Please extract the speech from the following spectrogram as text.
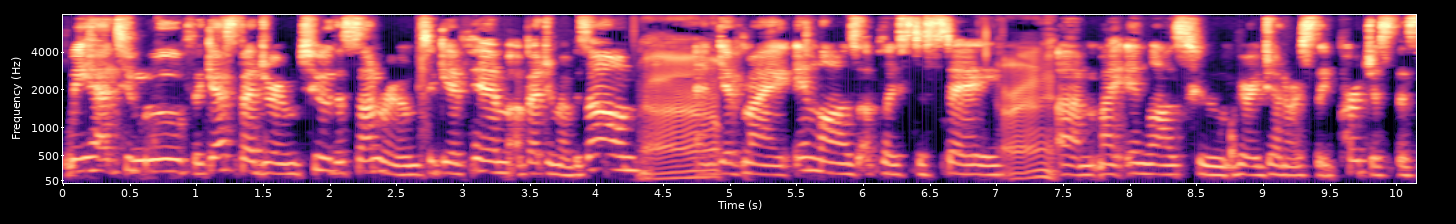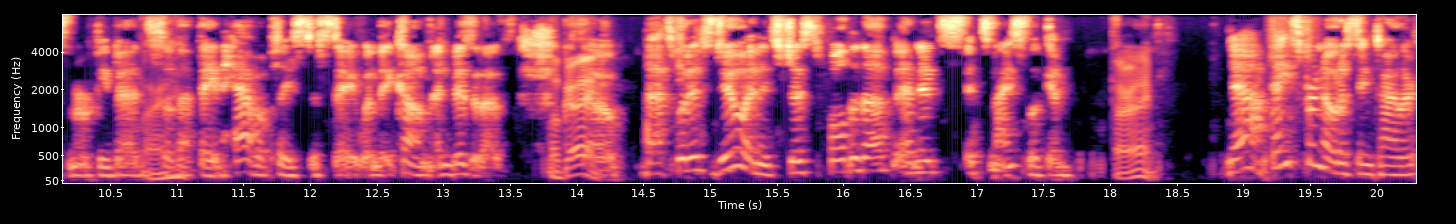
we had to move the guest bedroom to the sunroom to give him a bedroom of his own Ah. and give my in-laws a place to stay. All right. Um, my in-laws who very generously purchased this Murphy bed so right. that they'd have a place to stay when they come and visit us. Okay. So that's what it's doing. It's just folded up and it's it's nice looking. All right. Yeah, thanks for noticing, Tyler.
